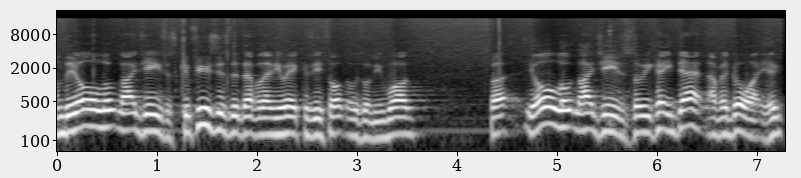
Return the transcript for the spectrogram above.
and they all look like Jesus, confuses the devil anyway because he thought there was only one. But you all look like Jesus, so he can't dare have a go at you.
